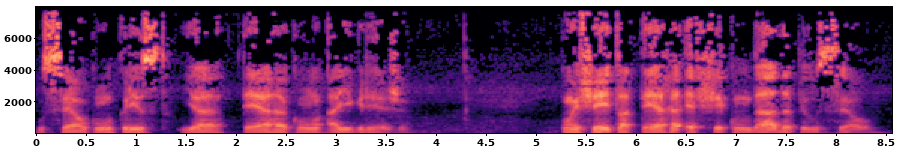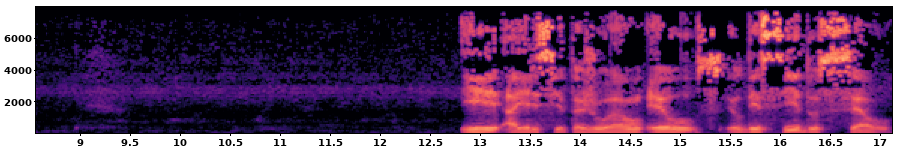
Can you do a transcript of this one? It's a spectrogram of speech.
o céu com o Cristo e a terra com a igreja. Com efeito, a terra é fecundada pelo céu. E aí ele cita João, eu, eu desci do céu,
